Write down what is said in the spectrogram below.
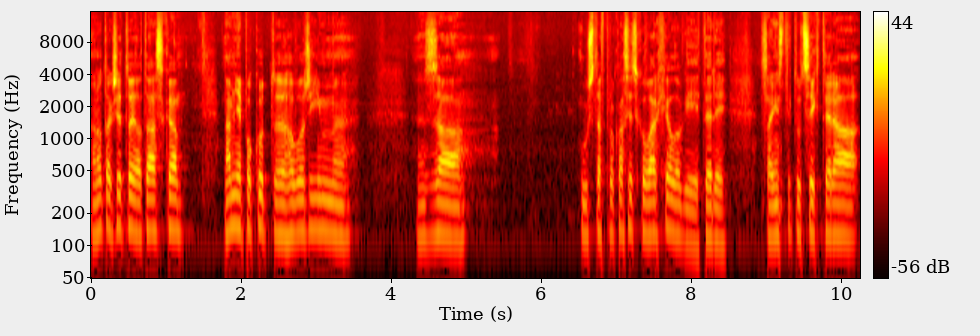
Ano, takže to je otázka na mě, pokud hovořím za Ústav pro klasickou archeologii, tedy za instituci, která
